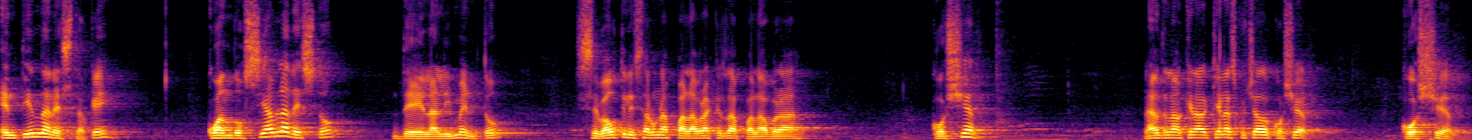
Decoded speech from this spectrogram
Entiendan esto, ¿ok? Cuando se habla de esto, del alimento, se va a utilizar una palabra que es la palabra kosher. ¿Quién ha, quién ha escuchado kosher? Kosher.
